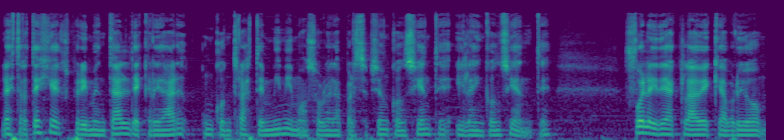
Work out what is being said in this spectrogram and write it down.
La estrategia experimental de crear un contraste mínimo sobre la percepción consciente y la inconsciente fue la idea clave que abrió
